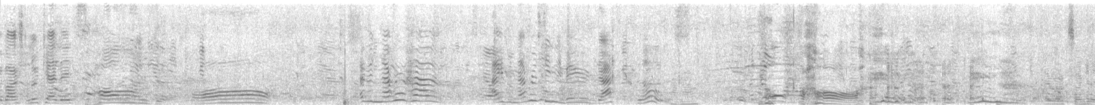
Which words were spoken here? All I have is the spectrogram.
My gosh, look at its paws. Oh. I've never had I've never seen a bear that close. Jaha! det var också en grej.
